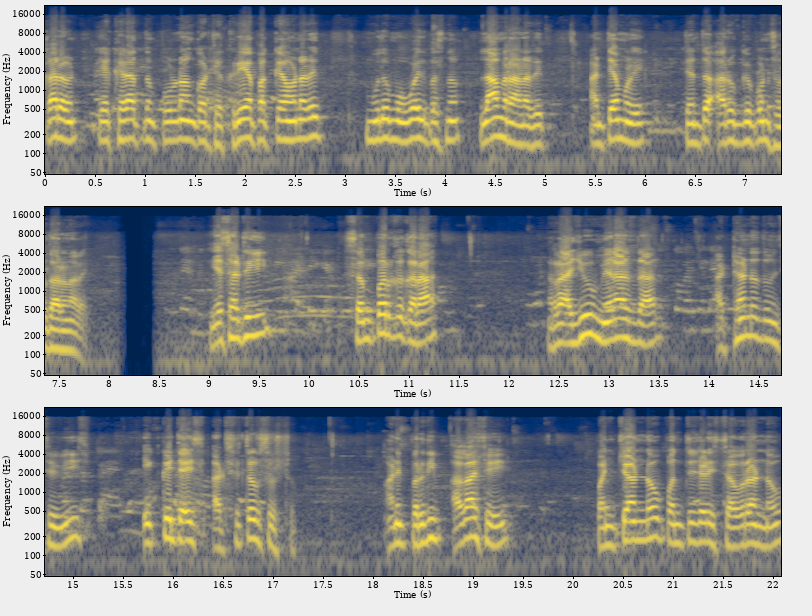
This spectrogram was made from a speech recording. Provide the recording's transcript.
कारण या खेळातनं पूर्णांकाच्या क्रिया पक्क्या होणार आहेत. मुलं मोबाईलपासून लांब राहणार आहेत आणि त्यामुळे त्यांचं आरोग्य पण सुधारणार आहे. यासाठी संपर्क करा. राजीव मिराजदार अठ्ठ्याण्णव दोनशे वीस एक्केचाळीस आठशे चौसष्ट. आणि प्रदीप आगाशे पंच्याण्णव पंचेचाळीस चौऱ्याण्णव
